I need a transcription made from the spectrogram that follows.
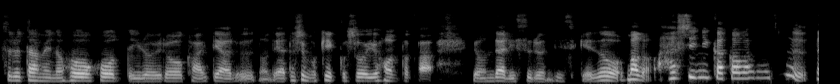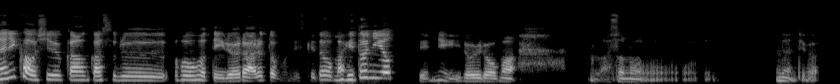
するための方法っていろいろ書いてあるので、私も結構そういう本とか読んだりするんですけど、まあ、発に関わらず、何かを習慣化する方法っていろいろあると思うんですけど、まあ、人によってね、いろいろ、まあ、まあ、その、なんていうか、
